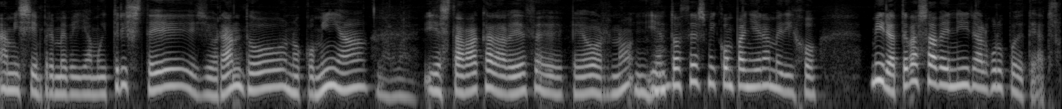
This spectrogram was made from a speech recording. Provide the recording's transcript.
a mí siempre me veía muy triste, llorando, no comía y estaba cada vez eh, peor, ¿no? Y entonces mi compañera me dijo, mira, te vas a venir al grupo de teatro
